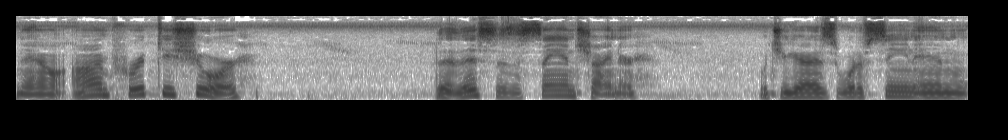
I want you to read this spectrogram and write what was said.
Now, I'm pretty sure that this is a sand shiner, which you guys would have seen in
